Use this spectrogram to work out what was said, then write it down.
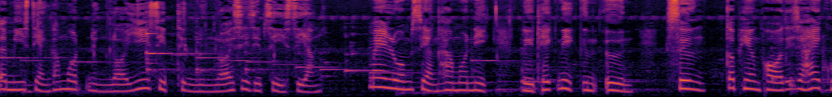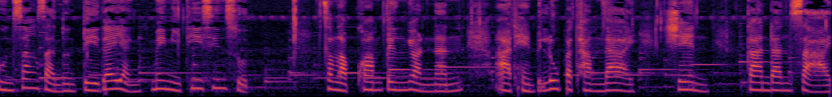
จะมีเสียงทั้งหมด 120-144 เสียง ไม่รวมเสียงฮาร์โมนิก หรือเทคนิคอื่น ๆ ซึ่งก็เพียงพอที่จะให้คุณสร้างสรรค์ดนตรีได้อย่างไม่มีที่สิ้นสุด สำหรับความตึงหย่อนนั้น อาจเห็นเป็นรูปธรรมได้ เช่น การดันสาย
